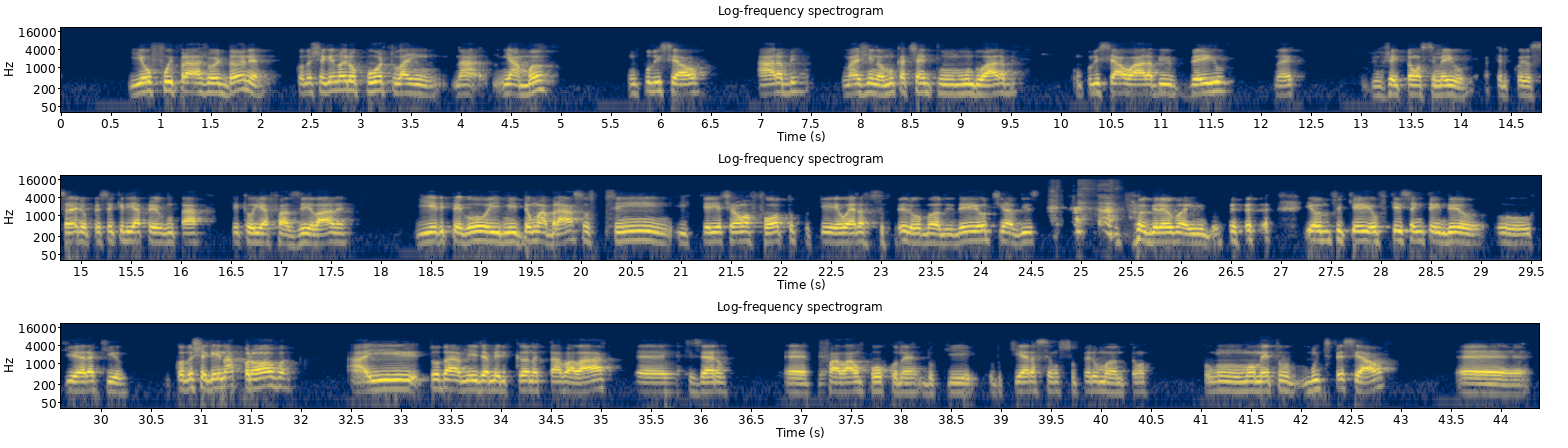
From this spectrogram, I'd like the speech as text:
E eu fui para a Jordânia. Quando eu cheguei no aeroporto, lá em, na, em Amman, um policial árabe, imagina, eu nunca tinha ido para um mundo árabe, um policial árabe veio, né, de um jeitão assim, meio aquele coisa séria. Eu pensei que ele ia perguntar o que, que eu ia fazer lá, né? E ele pegou e me deu um abraço assim e queria tirar uma foto porque eu era super humano e nem eu tinha visto o programa ainda. e eu não fiquei, eu fiquei sem entender o, o que era aquilo. Quando eu cheguei na prova, aí toda a mídia americana que estava lá é, quiseram é, falar um pouco, né, do que do que era ser um super humano. Então foi um momento muito especial. É,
